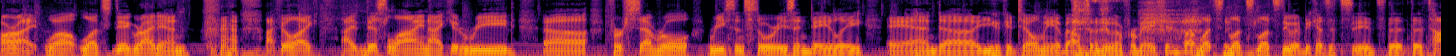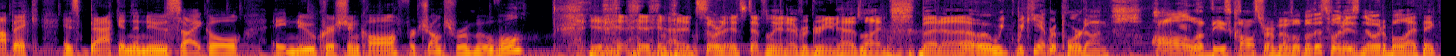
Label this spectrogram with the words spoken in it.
All right, well, let's dig right in. I feel like I, this line I could read uh, for several recent stories in daily, and uh, you could tell me about some new information. But let's let's let's do it because it's it's the the topic is back in the news cycle. A new Christian call for Trump's removal. Yeah, it's sort of it's definitely an evergreen headline, but uh, we we can't report on all of these calls for removal. But this one is notable. I think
